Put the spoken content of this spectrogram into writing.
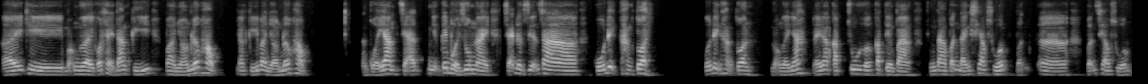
Ấy thì mọi người có thể đăng ký vào nhóm lớp học đăng ký vào nhóm lớp học của em. Sẽ những cái buổi zoom này sẽ được diễn ra cố định hàng tuần cố định hàng tuần mọi người nhé đấy là cặp xu hướng cặp tiền vàng. Chúng ta vẫn đánh xeo xuống vẫn uh, vẫn xeo xuống.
